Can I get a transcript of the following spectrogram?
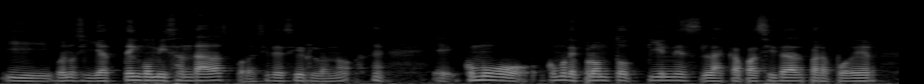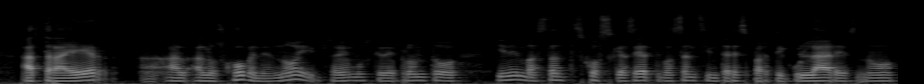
y bueno, si ya tengo mis andadas, por así decirlo, ¿no? eh, ¿cómo, de pronto tienes la capacidad para poder atraer a, los jóvenes, ¿no? Y sabemos que de pronto tienen bastantes cosas que hacer, bastantes intereses particulares, ¿no?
